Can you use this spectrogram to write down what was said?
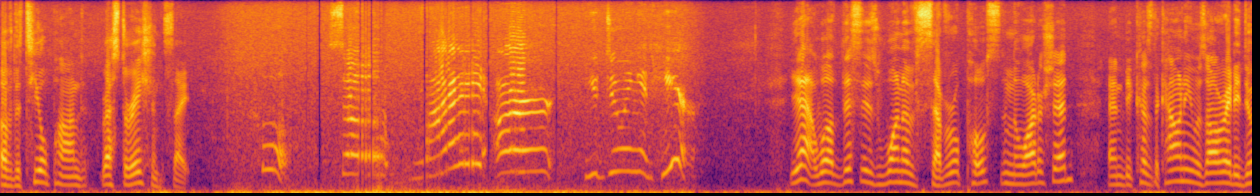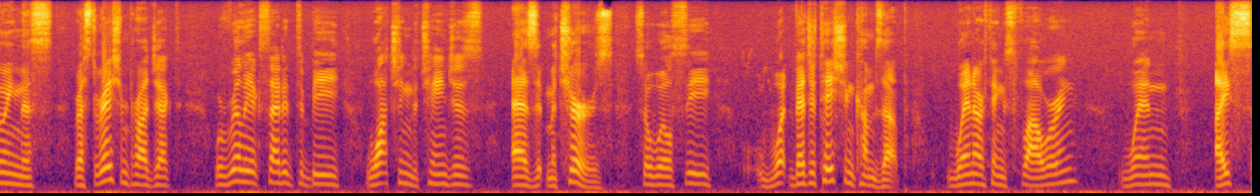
of the Teal Pond restoration site. Cool. So why are you doing it here? Yeah, well, this is one of several posts in the watershed, and because the county was already doing this restoration project, we're really excited to be watching the changes as it matures. So we'll see what vegetation comes up, when are things flowering, when ice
